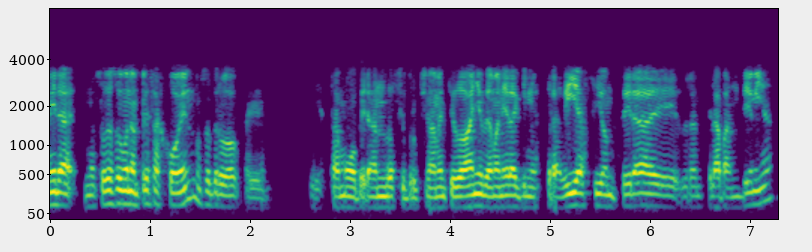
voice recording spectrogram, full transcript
Mira, nosotros somos una empresa joven, nosotros eh, estamos operando hace aproximadamente dos años, de manera que nuestra vida ha sido entera durante la pandemia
